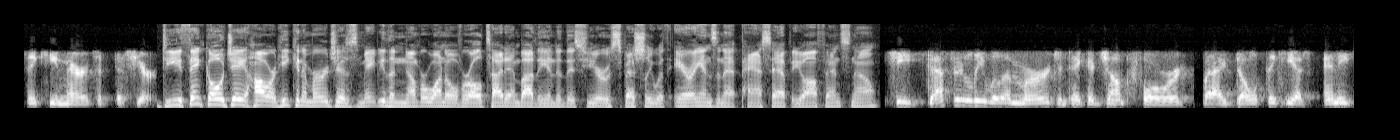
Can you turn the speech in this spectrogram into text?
think he merits it this year. Do you think OJ Howard he can emerge as maybe the number one overall tight end by the end of this year, especially with Arians and that pass happy offense now? He definitely will emerge and take a jump forward, but I don't think he has any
